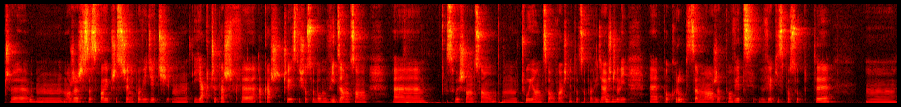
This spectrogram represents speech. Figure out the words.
Czy mm, możesz ze swojej przestrzeni powiedzieć, mm, jak czytasz w Akaszy? Czy jesteś osobą widzącą, e, słyszącą, czującą właśnie to, co powiedziałaś? Czyli e, pokrótce może powiedz, w jaki sposób ty mm,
